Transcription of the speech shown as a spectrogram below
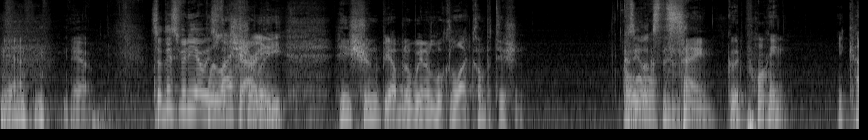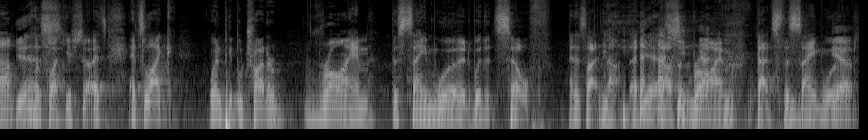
yeah. Yeah. So this video is well, for charity actually, he shouldn't be able to win a lookalike competition. because he looks the same. Good point. You can't look like yourself. It's it's like when people try to rhyme the same word with itself, and it's like, no, that Yes. doesn't Yeah. rhyme. That's the same word.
